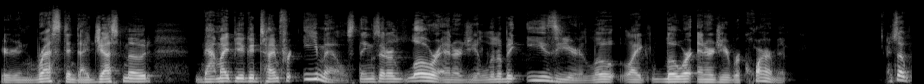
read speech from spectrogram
You're in rest and digest mode. That might be a good time for emails, things that are lower energy, a little bit easier, low, like lower energy requirement. So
